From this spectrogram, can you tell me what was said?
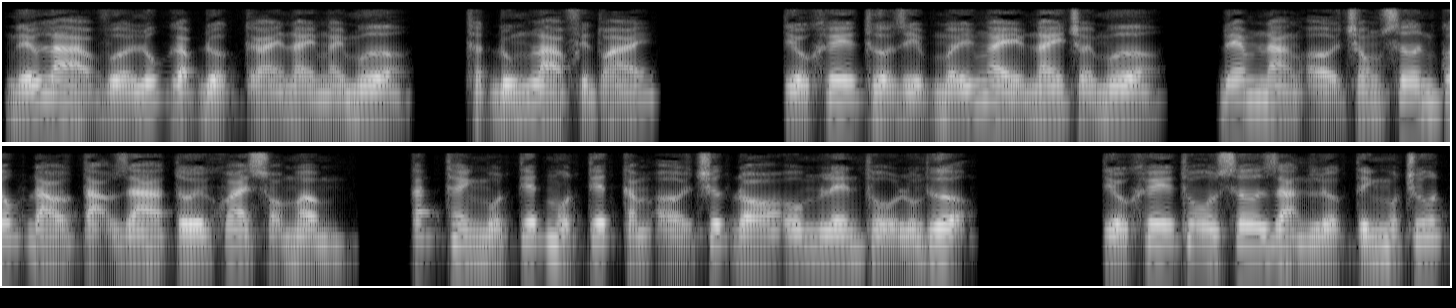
nếu là vừa lúc gặp được cái này ngày mưa, thật đúng là phiền thoái. Tiểu khê thừa dịp mấy ngày nay trời mưa, đem nàng ở trong sơn cốc đào tạo ra tới khoai sọ mầm, cắt thành một tiết một tiết cắm ở trước đó ôm lên thổ lúng thượng. Tiểu khê thô sơ giản lược tính một chút,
